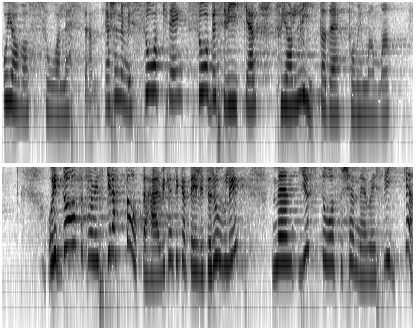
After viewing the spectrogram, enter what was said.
Och jag var så ledsen. Jag kände mig så kränkt, så besviken, för jag litade på min mamma. Och idag så kan vi skratta åt det här, vi kan tycka att det är lite roligt, men just då så kände jag mig sviken.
